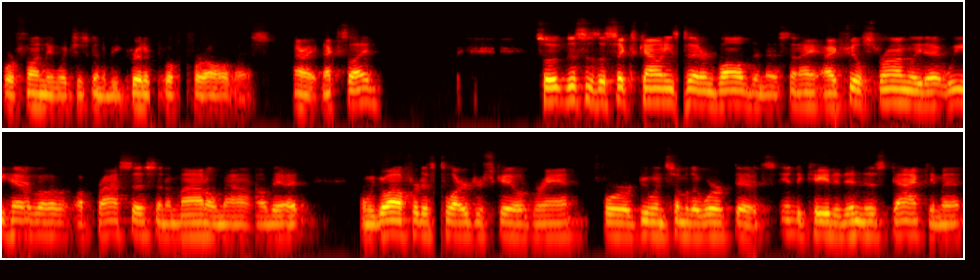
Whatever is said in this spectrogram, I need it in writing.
for funding, which is going to be critical for all of us. All right, next slide. So this is the six counties that are involved in this. And I, I feel strongly that we have a, a, process and a model now that when we go out for this larger scale grant for doing some of the work that's indicated in this document,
